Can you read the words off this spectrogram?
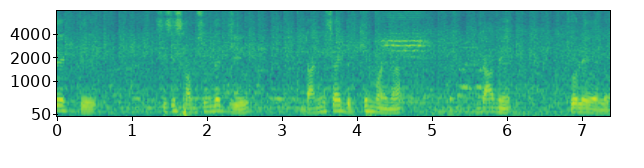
দেখতে শ্রী শামসুন্দর জিউ ডাঙ্গিসাই দক্ষিণ ময়না গ্রামে চলে এলো।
